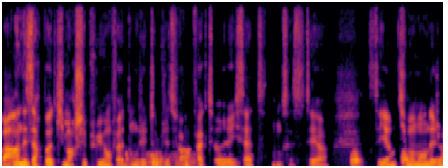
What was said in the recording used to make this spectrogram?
bah, un des AirPods qui marchait plus en fait, donc j'ai été obligé de faire un factory reset. Donc ça, c'était il y a un petit moment déjà.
